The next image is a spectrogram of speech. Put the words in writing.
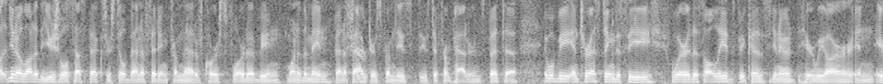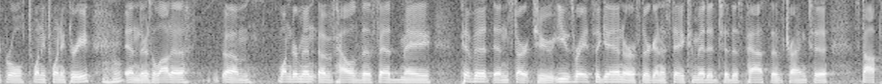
you know, a lot of the usual suspects are still benefiting from that. Of course, Florida being one of the main benefactors sure. from these these different patterns. But uh, it will be interesting to see where this all leads because you know here we are in April 2023, mm-hmm. and there's a lot of um, wonderment of how the Fed may pivot and start to ease rates again, or if they're going to stay committed to this path of trying to stop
